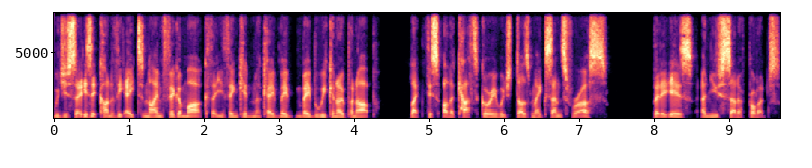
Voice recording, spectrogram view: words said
would you say is it kind of the eight to nine figure mark that you're thinking okay maybe, maybe we can open up like this other category which does make sense for us but it is a new set of products?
